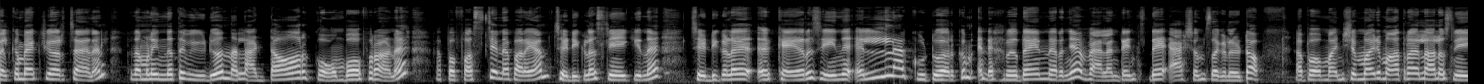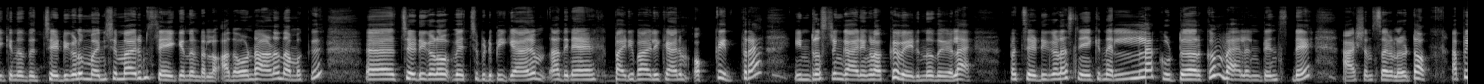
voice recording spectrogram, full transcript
Welcome back to your channel അപ്പോൾ നമ്മൾ ഇന്നത്തെ വീഡിയോ നല്ല അഡാർ കോംബോ ഓഫറാണ് അപ്പോൾ ഫസ്റ്റ് തന്നെ പറയാം ചെടികളെ സ്നേഹിക്കുന്ന ചെടികളെ കെയർ ചെയ്യുന്ന എല്ലാ കൂട്ടുകാർക്കും എന്റെ ഹൃദയം നിറഞ്ഞ വാലന്റൈൻസ് ഡേ ആശംസകൾ കേട്ടോ. അപ്പോൾ മനുഷ്യന്മാർ മാത്രമല്ലല്ലോ സ്നേഹിക്കുന്നത് ചെടികളും മനുഷ്യന്മാരും സ്നേഹിക്കുന്നുണ്ടല്ലോ. അതുകൊണ്ടാണ് നമുക്ക് ചെടികൾ വെച്ച് പിടിപ്പിക്കാനും അതിനെ പരിപാലിക്കാനും ഒക്കെ ഇത്ര ഇൻട്രസ്റ്റും കാര്യങ്ങളൊക്കെ വരുന്നത് അല്ലേ? അപ്പോൾ ചെടികളെ സ്നേഹിക്കുന്ന എല്ലാ കൂട്ടുകാർക്കും വാലന്റൈൻസ് ഡേ ആശംസകൾ കേട്ടോ. അപ്പോൾ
